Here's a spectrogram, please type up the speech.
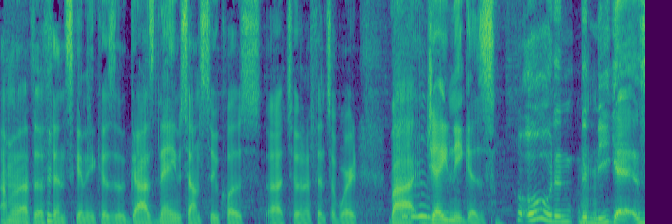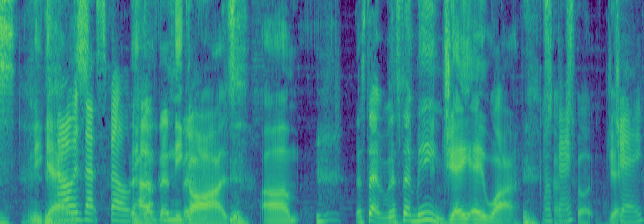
I'm gonna have to offend Skinny because the guy's name sounds too close uh, to an offensive word. By Jay Negas. Oh, the the niggas. Negas. How is that spelled? How's that Negas. Um, That's that. What's that mean? J A Y. That's how you Okay. spell it. J. J.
